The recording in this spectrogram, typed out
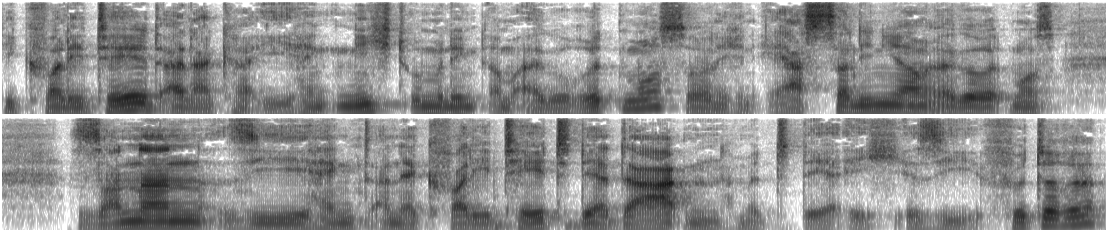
Die Qualität einer KI hängt nicht unbedingt am Algorithmus oder nicht in erster Linie am Algorithmus, sondern sie hängt an der Qualität der Daten, mit der ich sie füttere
